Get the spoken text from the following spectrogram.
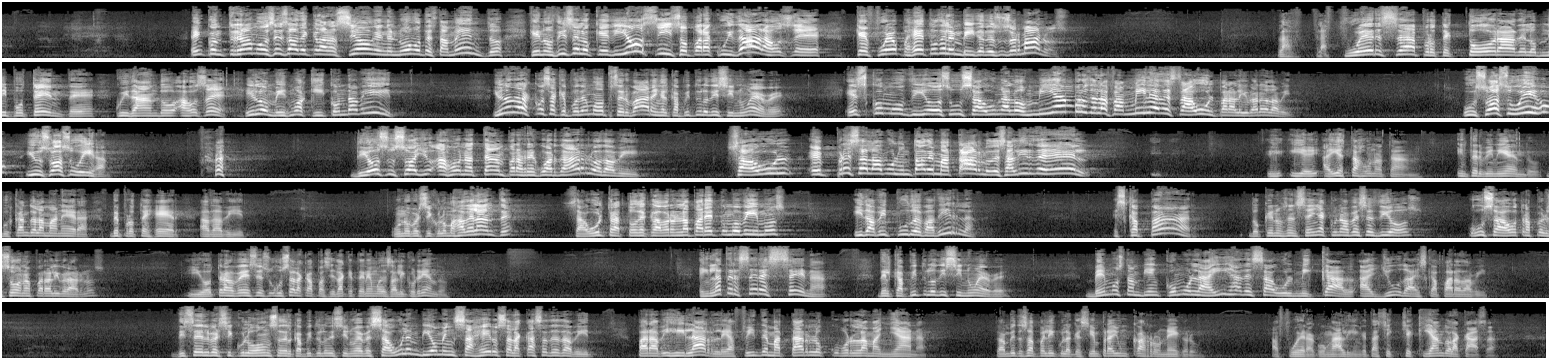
Encontramos esa declaración en el Nuevo Testamento que nos dice lo que Dios hizo para cuidar a José, que fue objeto de la envidia de sus hermanos. La, fuerza protectora del omnipotente cuidando a José. Y lo mismo aquí con David. Y una de las cosas que podemos observar en el capítulo 19 es como Dios usa aún a los miembros de la familia de Saúl para librar a David. Usó a su hijo y usó a su hija. Dios usó a Jonatán para resguardarlo a David. Saúl expresa la voluntad de matarlo, de salir de él. Y, ahí está Jonatán interviniendo, buscando la manera de proteger a David. Unos versículos más adelante, Saúl trató de clavarlo en la pared, como vimos, y David pudo evadirla, escapar. Lo que nos enseña que unas veces Dios usa a otras personas para librarnos y otras veces usa la capacidad que tenemos de salir corriendo. En la tercera escena del capítulo 19, vemos también cómo la hija de Saúl, Mical, ayuda a escapar a David. Dice el versículo 11 del capítulo 19, Saúl envió mensajeros a la casa de David para vigilarle a fin de matarlo por la mañana. ¿Han visto esa película que siempre hay un carro negro afuera con alguien que está chequeando la casa?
